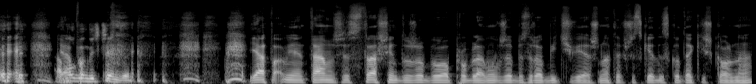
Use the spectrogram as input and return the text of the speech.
A ja, mogłem być księdzem. ja pamiętam, że strasznie dużo było problemów, żeby zrobić, wiesz, na te wszystkie dyskoteki szkolne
